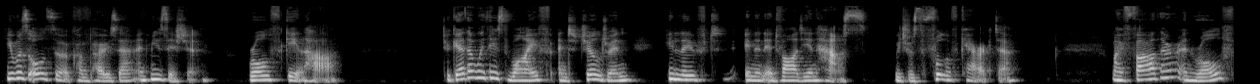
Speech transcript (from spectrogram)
He was also a composer and musician, Rolf Gehlhaar. Together with his wife and children, he lived in an Edwardian house, which was full of character. My father and Rolf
